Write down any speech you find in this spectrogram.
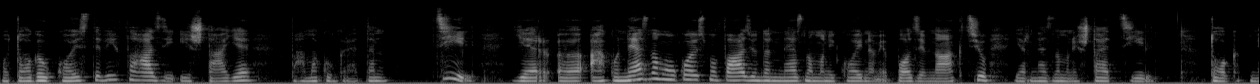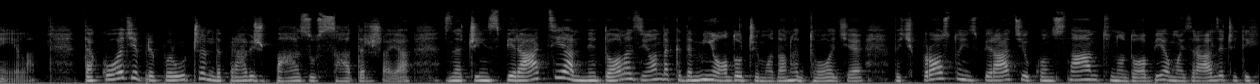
od toga u kojoj ste vi fazi i šta je vama konkretan cilj, jer uh, ako ne znamo u kojoj smo fazi, onda ne znamo ni koji nam je poziv na akciju, jer ne znamo ni šta je cilj tog maila. Takođe preporučujem da praviš bazu sadržaja. Znači inspiracija ne dolazi onda kada mi odlučimo da ona dođe, već prosto inspiraciju konstantno dobijamo iz različitih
